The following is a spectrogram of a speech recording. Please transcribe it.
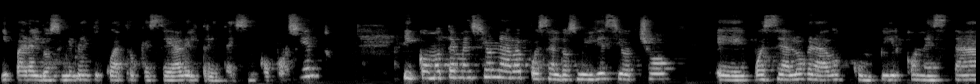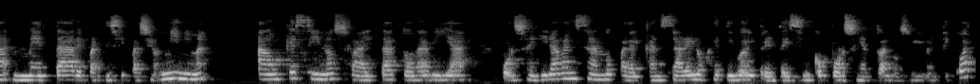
y para el 2024 que sea del 35%. Y como te mencionaba, pues al 2018 eh, pues se ha logrado cumplir con esta meta de participación mínima, aunque sí nos falta todavía por seguir avanzando para alcanzar el objetivo del 35% al 2024.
